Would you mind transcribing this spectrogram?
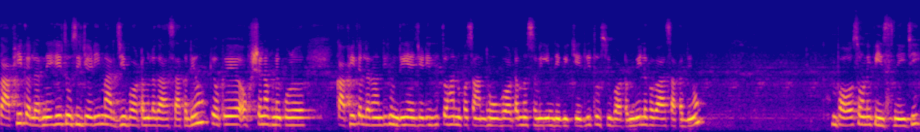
ਕਾਫੀ ਕਲਰ ਨੇ ਜੀ। ਤੁਸੀਂ ਜਿਹੜੀ ਮਰਜ਼ੀ ਬਾਟਮ ਲਗਾ ਸਕਦੇ ਹੋ, ਕਿਉਂਕਿ ਆਪਸ਼ਨ ਆਪਣੇ ਕੋਲ ਕਾਫੀ ਕਲਰਾਂ ਦੀ ਹੁੰਦੀ ਹੈ। ਜਿਹੜੀ ਵੀ ਤੁਹਾਨੂੰ ਪਸੰਦ ਹੋ ਬਾਟਮ ਸਲੀਨ ਦੇ ਵਿੱਚ ਇਹਦੀ, ਤੁਸੀਂ ਬਾਟਮ ਵੀ ਲਗਵਾ ਸਕਦੇ ਹੋ। ਬਹੁਤ ਸੋਹਣੇ ਪੀਸ ਨੇ ਜੀ।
